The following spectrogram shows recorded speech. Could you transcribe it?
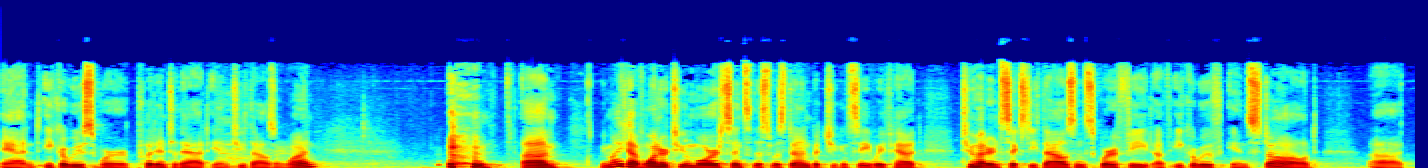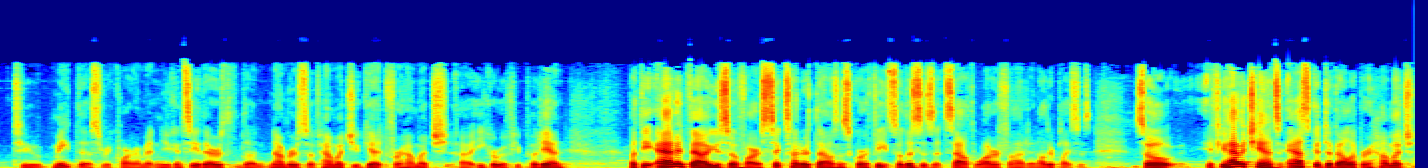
And eco roofs were put into that in 2001. um, we might have one or two more since this was done, but you can see we've had 260,000 square feet of eco roof installed uh, to meet this requirement. And you can see there's the numbers of how much you get for how much uh, eco roof you put in. But the added value so far is 600,000 square feet. So this is at South Waterfront and other places. So if you have a chance, ask a developer how much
